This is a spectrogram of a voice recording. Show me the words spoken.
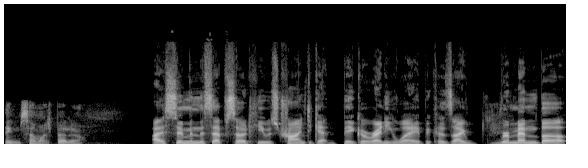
seem so much better. I assume in this episode he was trying to get bigger anyway, because I remember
